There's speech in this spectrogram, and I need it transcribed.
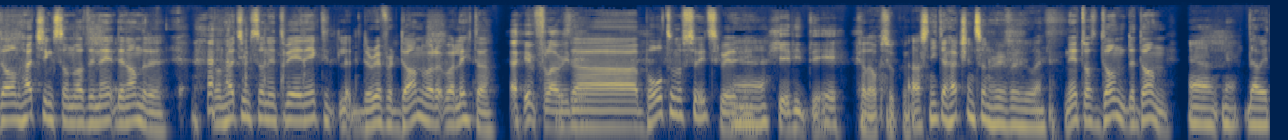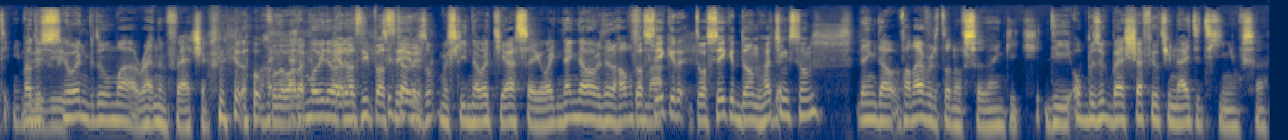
Don Hutchinson was de, de andere. Don Hutchinson in 92. De River Don, waar, waar ligt dat? Geen flauw Is idee. dat Bolton of zoiets? Ik weet het niet. Geen idee. Ik ga dat opzoeken. dat was niet de Hutchinson River gewoon. Nee, het was Don, de Don. Ja, nee, dat weet ik niet. Maar De dus rivier. gewoon, ik bedoel, maar een random feitje. dat wel- Ja, dat wel- Ja, dat was niet dat passeren. Eens op misschien, dat we het juist zeggen. Want ik denk dat we er half Het was, na- zeker, het was zeker Don Hutchinson. Ik denk dat van Everton of zo, denk ik. Die op bezoek bij Sheffield United ging of zo.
